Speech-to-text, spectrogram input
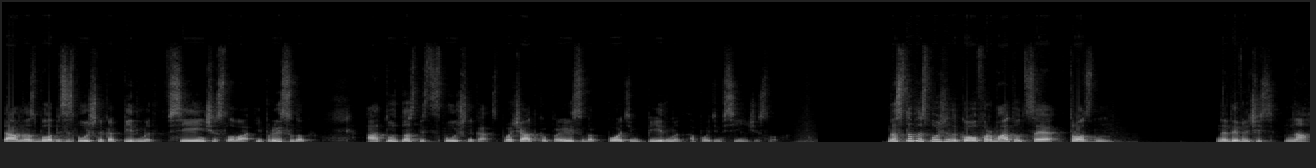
Там у нас було після сполучника підмет, всі інші слова і присудок. А тут у нас після сполучника спочатку присудок, потім підмет, а потім всі інші слова. Наступний сполучник такого формату це трозden. Не дивлячись на.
